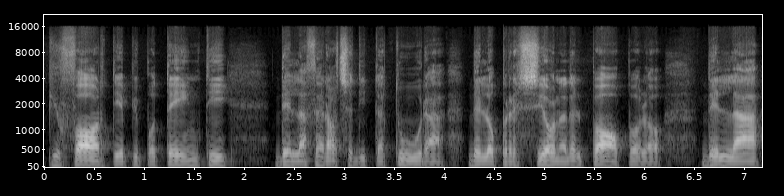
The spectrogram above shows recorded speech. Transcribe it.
più forti e più potenti della feroce dittatura, dell'oppressione del popolo, della,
